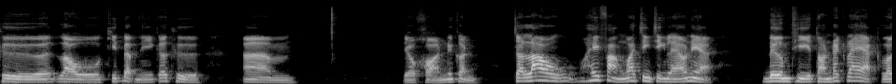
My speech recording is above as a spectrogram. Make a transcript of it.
คือเราคิดแบบนี้ก็คืออ่าเดี๋ยวขอนึกก่อน จะเล่าให้ฟังว่าจริง ๆ แล้วเนี่ย เดิมทีตอนแรก ๆ เรา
